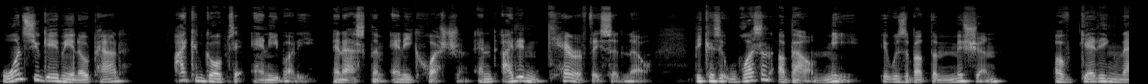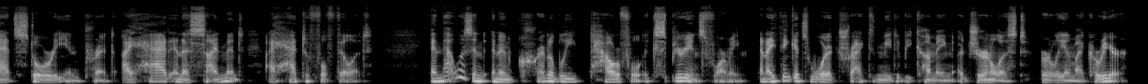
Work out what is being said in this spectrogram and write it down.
Once you gave me a notepad, I could go up to anybody and ask them any question, and I didn't care if they said no, because it wasn't about me. It was about the mission of getting that story in print. I had an assignment, I had to fulfill it. And that was an, an, incredibly powerful experience for me. And I think it's what attracted me to becoming a journalist early in my career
